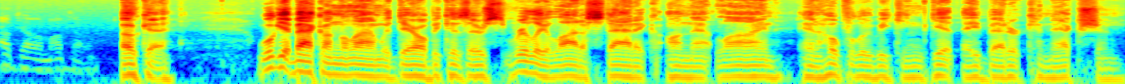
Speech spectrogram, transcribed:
I'll tell him. I'll tell him. Okay. We'll get back on the line with Darel because there's really a lot of static on that line, and hopefully we can get a better connection.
